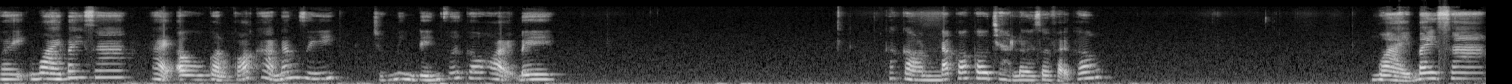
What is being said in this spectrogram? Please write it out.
Vậy ngoài bay xa, Hải Âu còn có khả năng gì? Chúng mình đến với câu hỏi B. Các con đã có câu trả lời rồi phải không? Ngoài bay xa,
